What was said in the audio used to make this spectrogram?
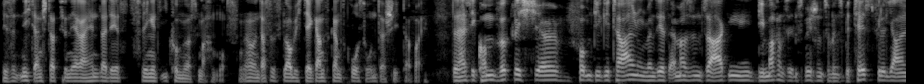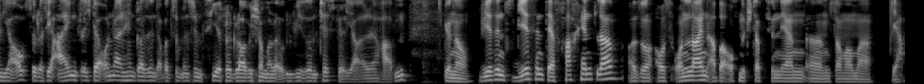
Wir sind nicht ein stationärer Händler, der jetzt zwingend E-Commerce machen muss. ne? Und das ist, glaube ich, der ganz, ganz große Unterschied dabei. Das heißt, Sie kommen wirklich äh, vom Digitalen und wenn Sie jetzt Amazon sagen, die machen es inzwischen zumindest mit Testfilialen ja auch so, dass Sie eigentlich der Online-Händler sind, aber zumindest im Seattle, glaube ich, schon mal irgendwie so eine Testfiliale haben. Genau. Wir sind, wir sind der Fachhändler, also aus Online, aber auch mit stationären, ähm, sagen wir mal, ja,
